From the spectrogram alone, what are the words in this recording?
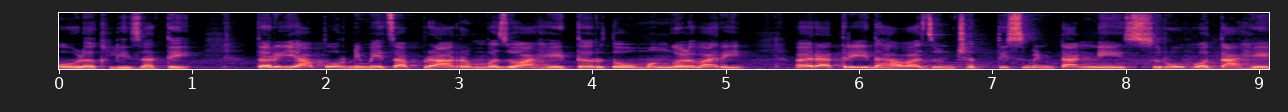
ओळखली जाते. तर या पौर्णिमेचा प्रारंभ जो आहे तर तो मंगळवारी रात्री दहा वाजून छत्तीस मिनिटांनी सुरू होत आहे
